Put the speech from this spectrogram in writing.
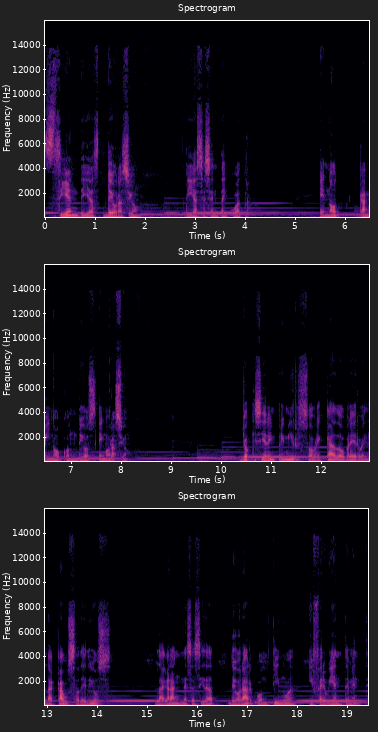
100 días de oración. Día 64. Enot caminó con Dios en oración. Yo quisiera imprimir sobre cada obrero en la causa de Dios la gran necesidad de orar continua y fervientemente.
